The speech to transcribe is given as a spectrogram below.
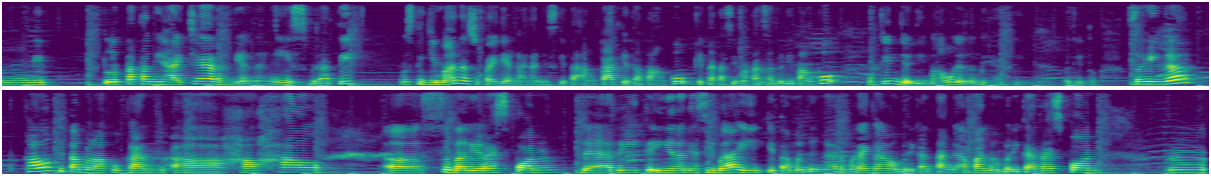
hmm, diletakkan di high chair, dia nangis, berarti mesti gimana supaya dia nggak nangis? Kita angkat kita pangku kita kasih makan sambil dipangku mungkin jadi mau dan lebih happy. Begitu. Sehingga kalau kita melakukan uh, hal-hal uh, sebagai respon dari keinginannya si bayi kita mendengar mereka memberikan tanggapan memberikan respon um,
